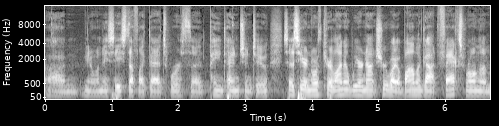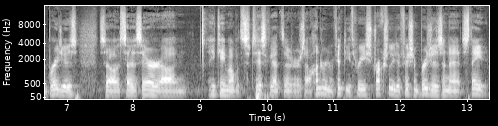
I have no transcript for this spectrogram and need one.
um, you know, when they say stuff like that, it's worth uh, paying attention to. It says here in North Carolina, we are not sure why Obama got facts wrong on bridges. So it says here, um, he came up with a statistic that there's 153 structurally deficient bridges in that state,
